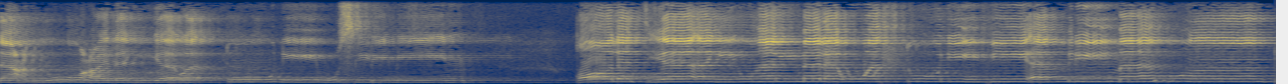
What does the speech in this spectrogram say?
تعلوا علي وأتوني مسلمين. قالت يا أيها الملأ وافتوني في أمري ما كنت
